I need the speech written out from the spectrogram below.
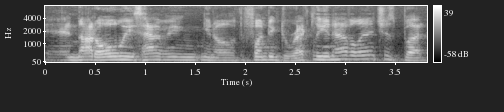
and not always having you know the funding directly in avalanches but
